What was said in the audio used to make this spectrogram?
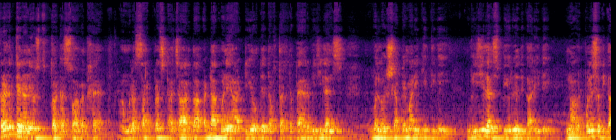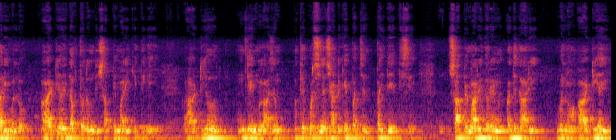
ਕਰੰਟ 13 ਨਿਊਜ਼ ਤੋਂ ਤੁਹਾਡਾ ਸਵਾਗਤ ਹੈ। ਅੰਮ੍ਰਿਤਸਰ ਭ੍ਰਿਸ਼ਟਾਚਾਰ ਦਾ ਅੱਡਾ ਬਣੇ ਆਰਟੀਓ ਦੇ ਦਫ਼ਤਰ ਦੁਪਹਿਰ ਵਿਜੀਲੈਂਸ ਵੱਲੋਂ ਛਾਪੇਮਾਰੀ ਕੀਤੀ ਗਈ। ਵਿਜੀਲੈਂਸ ਬਿਊਰੋ ਅਧਿਕਾਰੀ ਦੇ ਨਾਲ ਪੁਲਿਸ ਅਧਿਕਾਰੀ ਵੱਲੋਂ ਆਰਟੀਓ ਦਫ਼ਤਰ ਦੀ ਛਾਪੇਮਾਰੀ ਕੀਤੀ ਗਈ। ਆਰਟੀਓ ਦੇ ਮੁਲਾਜ਼ਮ ਉੱਥੇ ਕੁਰਸੀਆਂ ਛੱਡ ਕੇ ਭੱਜਣ ਭੱਜਦੇ ਦਿਸੇ। ਛਾਪੇਮਾਰੀ ਦੌਰਾਨ ਅਧਿਕਾਰੀ ਵੱਲੋਂ ਆਰਟੀਆਈ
